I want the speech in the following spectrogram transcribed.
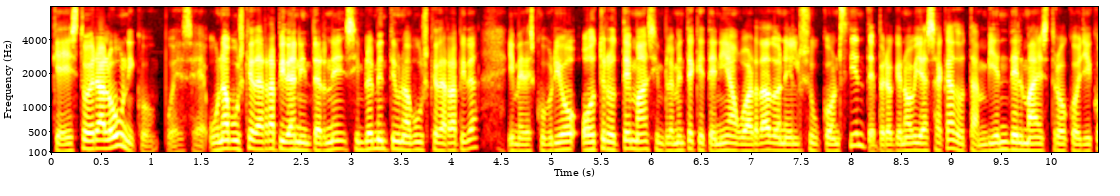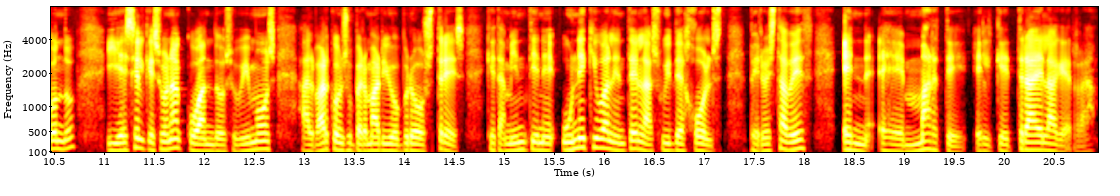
que esto era lo único? Pues eh, una búsqueda rápida en internet, simplemente una búsqueda rápida, y me descubrió otro tema simplemente que tenía guardado en el subconsciente, pero que no había sacado, también del maestro Koji Kondo, y es el que suena cuando subimos al barco en Super Mario Bros. 3, que también tiene un equivalente en la suite de Holst, pero esta vez en eh, Marte, el que trae la guerra.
